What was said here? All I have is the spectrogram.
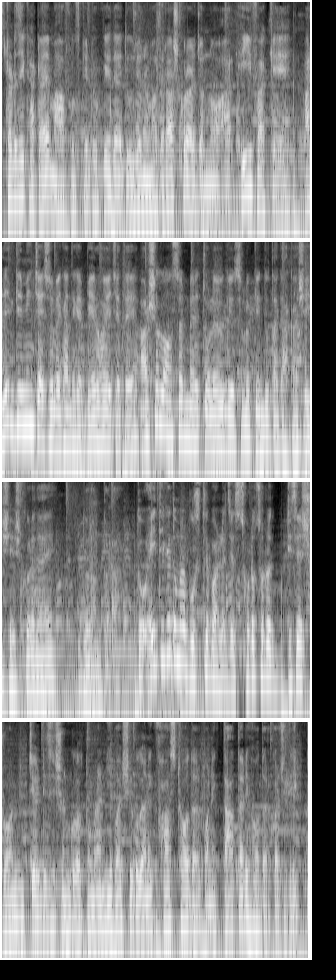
স্ট্র্যাটেজি খাটায় মাহফুজকে ঢুকিয়ে দেয় দুজনের মাঝে রাশ করার জন্য। আর এই ফাঁকে আলিফ গেমিং চাইছিল এখান থেকে বের হয়ে যেতে। আরশাল লনসেট মেরে চলেও গিয়েছিল, কিন্তু তাকে আকাশেই শেষ করে দেয় দুরন্তরা। তো এই থেকে তোমরা বুঝতে পারলে যে ছোট ছোট ডিসিশন যে ডিসিশনগুলো তোমরা নিবা, সেগুলো অনেক ফাস্ট হওয়া দরকার, অনেক তাড়াতাড়ি হওয়া দরকার। যদি একটু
